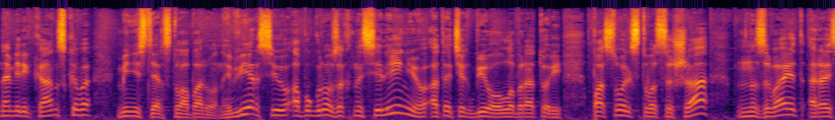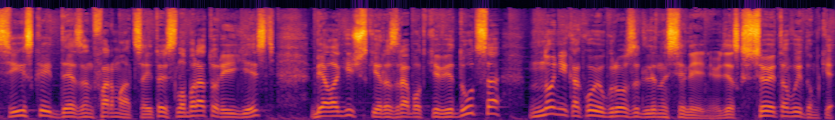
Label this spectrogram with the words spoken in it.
американского Министерства обороны. Версию об угрозах населению от этих биолабораторий посольство США называет российской дезинформацией. То есть лаборатории есть, биологические разработки ведутся, но никакой угрозы для населения. Дескать, все это выдумки.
